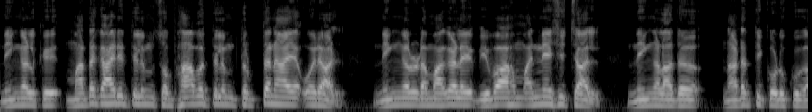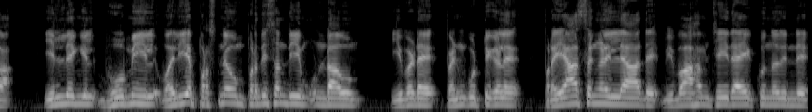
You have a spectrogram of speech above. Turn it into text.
നിങ്ങൾക്ക് മതകാര്യത്തിലും സ്വഭാവത്തിലും തൃപ്തനായ ഒരാൾ നിങ്ങളുടെ മകളെ വിവാഹം അന്വേഷിച്ചാൽ നിങ്ങളത് നടത്തിക്കൊടുക്കുക. ഇല്ലെങ്കിൽ ഭൂമിയിൽ വലിയ പ്രശ്നവും പ്രതിസന്ധിയും ഉണ്ടാവും. ഇവിടെ പെൺകുട്ടികളെ പ്രയാസങ്ങളില്ലാതെ വിവാഹം ചെയ്തയക്കുന്നതിന്റെ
